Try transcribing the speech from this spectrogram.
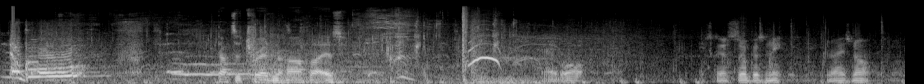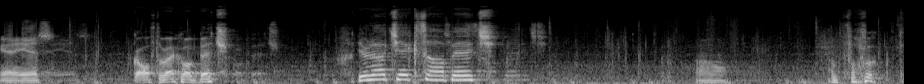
No go! That's a trade and a half. That is. Yeah, well. He's gonna suck, isn't he? No, he's not. Yeah, he is. Got off the record, bitch. You're not jigsaw, bitch. Oh. I'm fucked.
